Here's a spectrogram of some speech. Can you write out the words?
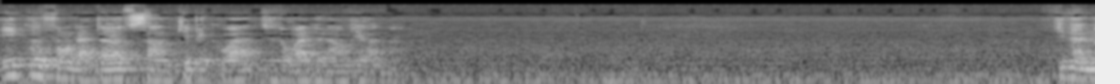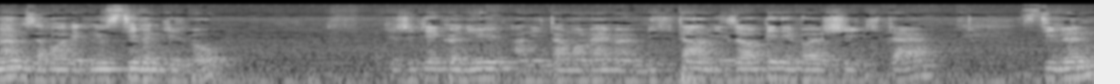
et cofondateur du Centre québécois du droit de l'environnement. Finalement, nous avons avec nous Stephen Guilbeault, que j'ai bien connu en étant moi-même un militant en misère bénévole chez Équiterre. Stephen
